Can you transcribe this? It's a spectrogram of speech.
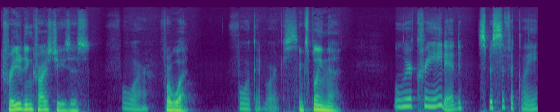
created in Christ Jesus. for For what? for good works Explain that. well we're created specifically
